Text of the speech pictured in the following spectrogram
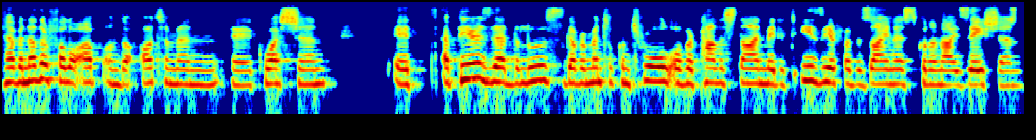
have another follow up on the Ottoman uh, question. It appears that the loose governmental control over Palestine made it easier for the Zionist colonization.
